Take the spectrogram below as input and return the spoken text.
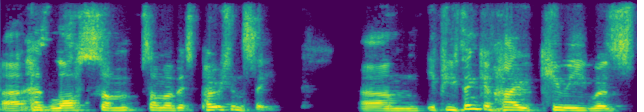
uh, has lost some some of its potency. Um, if you think of how QE was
